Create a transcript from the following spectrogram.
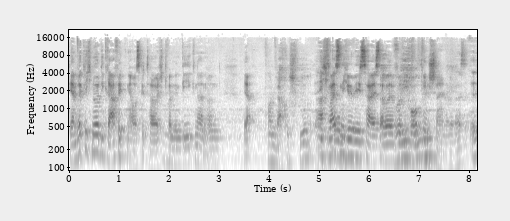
Die haben wirklich nur die Grafiken ausgetauscht von den Gegnern und ja. Von welches Spiel? Ich weiß nicht, wie es heißt, aber Von von Wolfenstein oder was? Äh,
